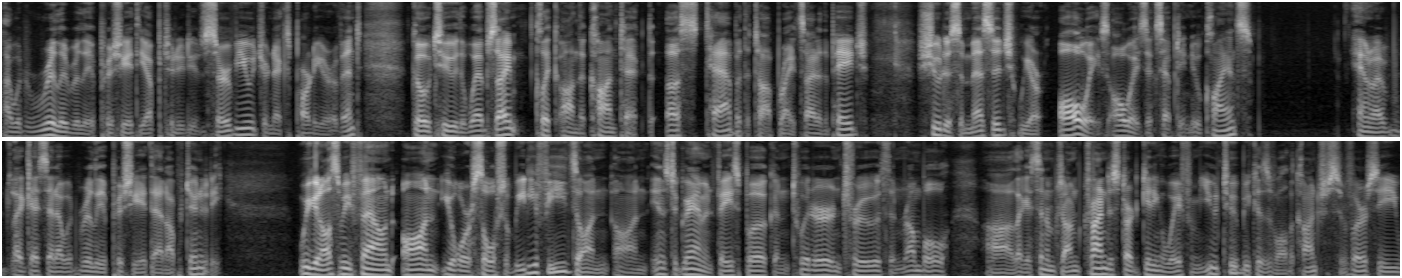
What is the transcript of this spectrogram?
I would really, really appreciate the opportunity to serve you at your next party or event. Go to the website, click on the Contact Us tab at the top right side of the page, shoot us a message. We are always, always accepting new clients. And I, like I said, I would really appreciate that opportunity. We can also be found on your social media feeds on, on Instagram and Facebook and Twitter and Truth and Rumble. Uh, like I said, I'm, I'm trying to start getting away from YouTube because of all the controversy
